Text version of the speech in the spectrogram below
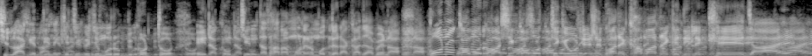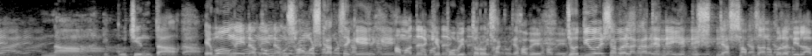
ছিল আগের দিনে। কিছু কিছু মুরব্বী করতো। এইরকম চিন্তাধারা মনের মধ্যে রাখা যাবে না। কোন কবরবাসী কবর থেকে উঠে এসে ঘরে খাবার রেখে দিলে খেয়ে যায়? না কুচিন্তা এবং এইরকম কুসংস্কার থেকে আমাদেরকে পবিত্র থাকতে হবে। যদিও এসব এলাকাতে নেই একটু যা সাবধান করে দিলাম।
